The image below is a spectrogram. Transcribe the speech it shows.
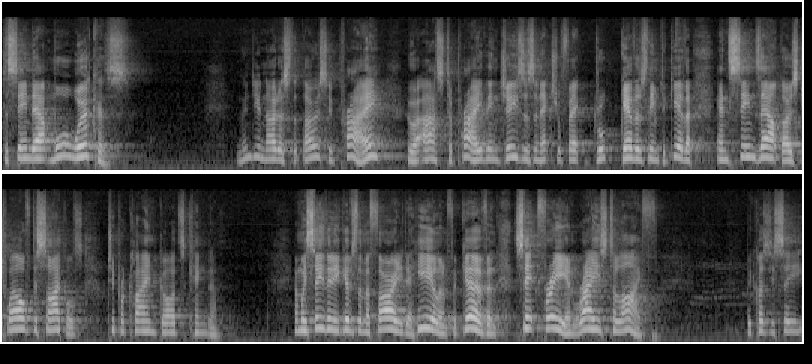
to send out more workers. And then do you notice that those who pray, who are asked to pray, then Jesus, in actual fact, gathers them together and sends out those 12 disciples to proclaim God's kingdom. And we see that he gives them authority to heal and forgive and set free and raise to life. Because you see,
